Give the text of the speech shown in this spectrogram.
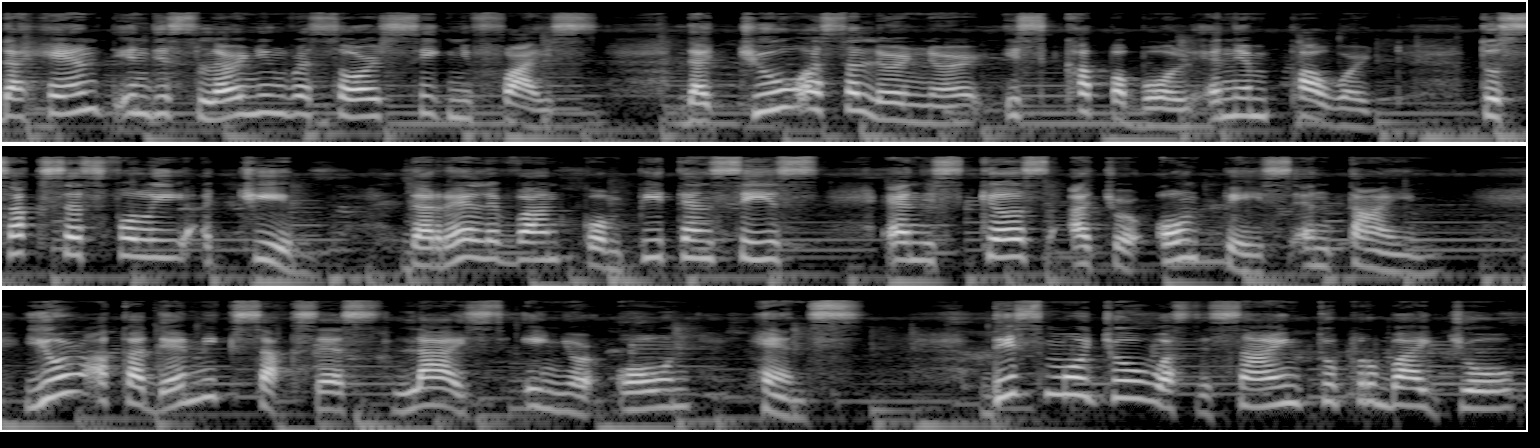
the hand in this learning resource signifies that you as a learner is capable and empowered to successfully achieve the relevant competencies and skills at your own pace and time. Your academic success lies in your own hands. This module was designed to provide you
